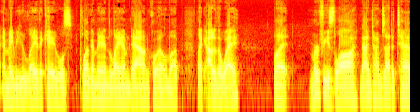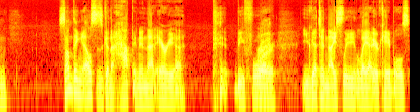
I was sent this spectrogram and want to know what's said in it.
and maybe you lay the cables, plug them in, lay them down, coil them up, like out of the way. But Murphy's law, nine times out of ten, something else is gonna happen in that area before Right. You get to nicely lay out your cables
